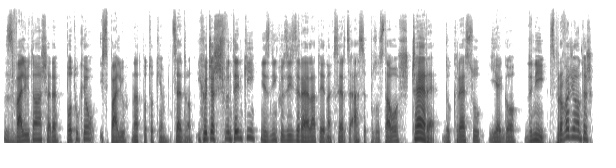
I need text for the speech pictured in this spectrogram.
zwalił tę Aszerę, potłukł i spalił nad potokiem Cedron. I chociaż świątynki nie znikły z Izraela, to jednak serce Asy pozostało szczere do kresu jego dni. Sprowadził on też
